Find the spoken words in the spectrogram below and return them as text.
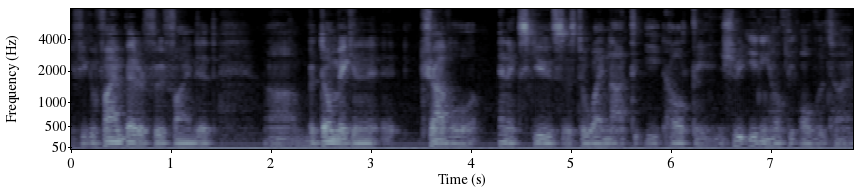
If you can find better food, find it, uh, but don't make it an, travel an excuse as to why not to eat healthy. You should be eating healthy all the time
